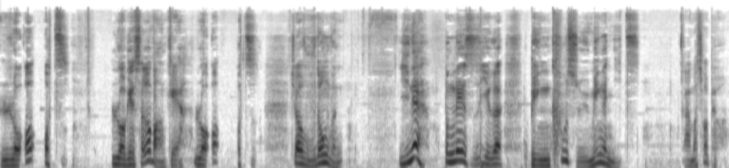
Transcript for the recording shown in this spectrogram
绿屋屋子，绿颜色的房间啊，绿屋屋子叫吴同文。伊呢本来是一个贫苦船民的儿子，也没钞票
